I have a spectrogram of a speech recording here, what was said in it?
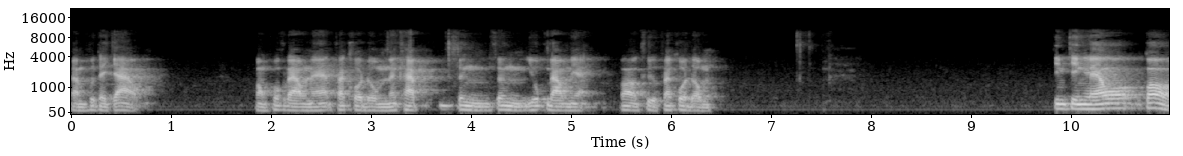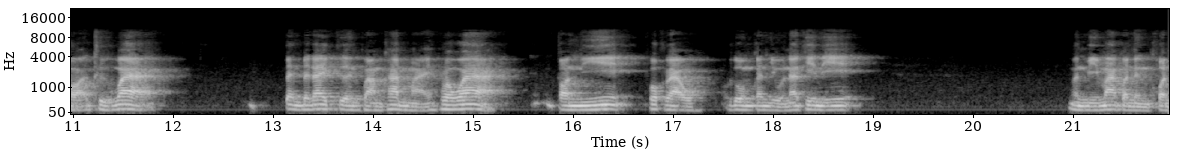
สัมพุทธเจ้า ของพวกเรานะ พระโคดมนะครับ ซึ่งซึ่งยุคเราเนี่ยก็คือพระโคดม จริงๆแล้วก็ถือว่าเป็นไปได้เกินความคาดหมาย เพราะว่าตอนนี้พวกเรารวมกันอยู่ณที่นี้ มันมีมากกว่าหนึ่งคน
